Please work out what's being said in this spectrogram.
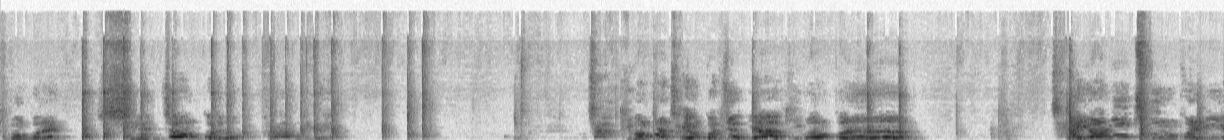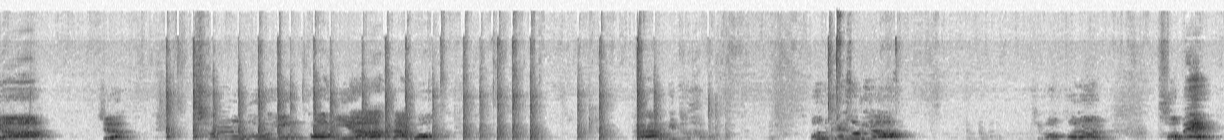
기본권을 실정권으로 바라보기도 해. 자, 기본권은 자연권, 즉, 야, 기본권은 자연이 준 권리야. 즉, 천부 인권이야. 라고 바라보기도 하고. 뭔 개소리야. 기본권은 법에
